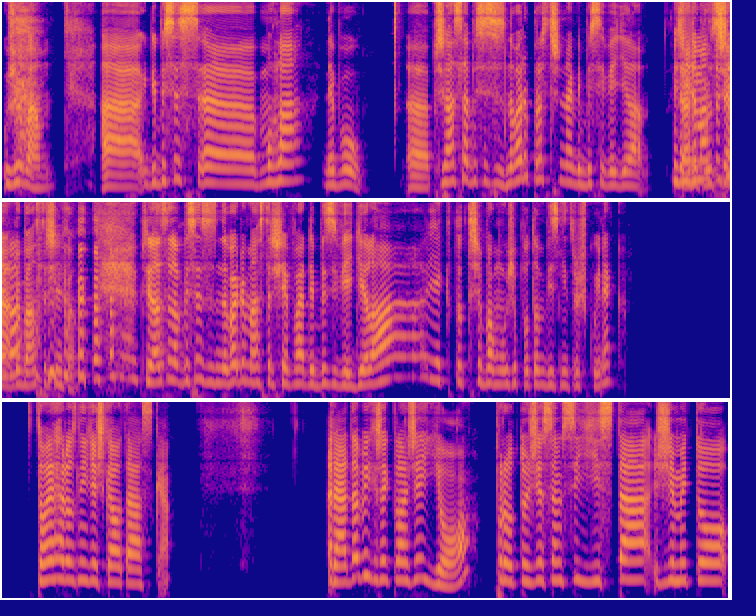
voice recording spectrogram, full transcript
už ho mám. A kdyby se uh, mohla, nebo uh, přihlásila by si se znova do prostředna, kdyby si věděla, Myslíš do Masterchefa? Do Masterchefa. Přihlásila by se znova do Masterchefa, kdybys věděla, jak to třeba může potom vyznít trošku jinak? To je hrozně těžká otázka. Ráda bych řekla, že jo, protože jsem si jistá, že mi to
